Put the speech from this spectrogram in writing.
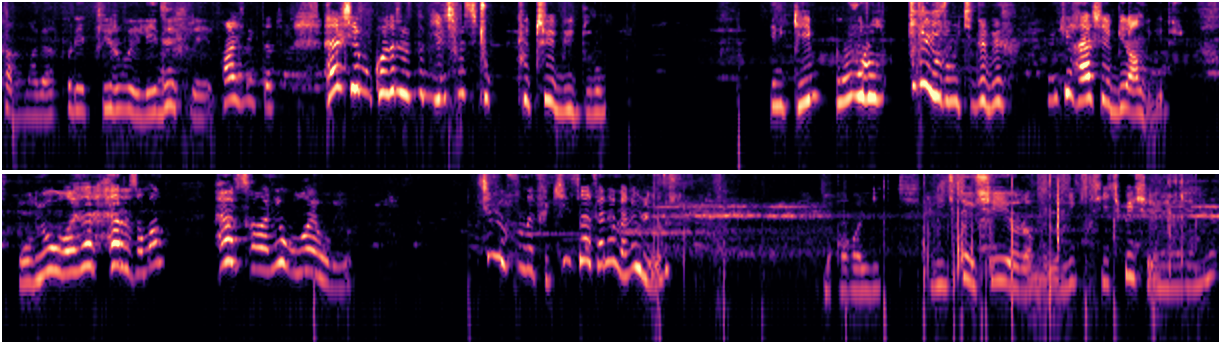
Tamam aga Fred bir veliydi Fred. Farklıkta her şeyin bu kadar hızlı gelişmesi çok kötü bir durum. Yani game overall duruyorum ikide bir. Çünkü her şey bir anda gelir. Oluyor olaylar her zaman her saniye olay oluyor. Şimdi FNAF 2 zaten hemen ölüyoruz. Baba likt. Likt işe yaramıyor. Likt hiçbir işe yaramıyor.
